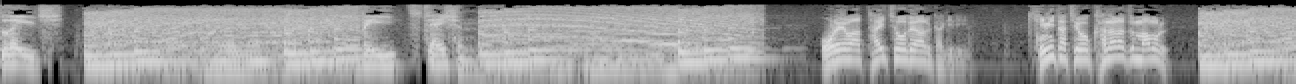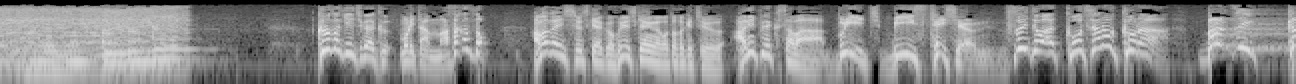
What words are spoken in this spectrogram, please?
Bleach B Station. 俺は隊長である限り君たちを必ず守る。黒崎一護役森田正和と。浜田修介役堀内健がお届け中アニプレックスアワーブリーチ B ステーション。続いてはこちらのコーナー。バンジー解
